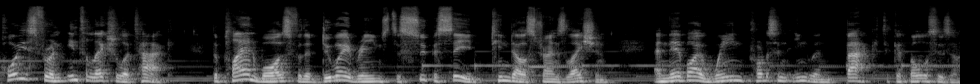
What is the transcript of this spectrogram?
Poised for an intellectual attack, the plan was for the Douay Rheims to supersede Tyndale's translation and thereby wean Protestant England back to Catholicism.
